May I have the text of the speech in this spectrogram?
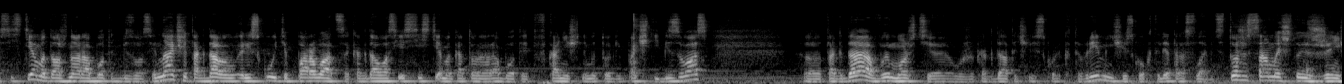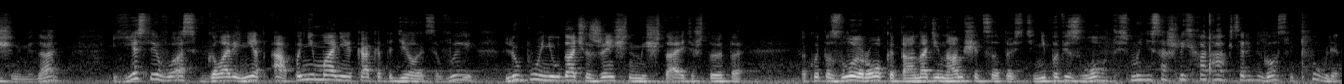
система должна работать без вас. Иначе тогда вы рискуете порваться. Когда у вас есть система, которая работает в конечном итоге почти без вас, э, тогда вы можете уже когда-то через сколько-то времени, через сколько-то лет расслабиться. То же самое, что и с женщинами, да? Если у вас в голове нет, а, понимания, как это делается, вы любую неудачу с женщинами считаете, что это какой-то злой рок, это она динамщица, то есть не повезло, то есть мы не сошлись характерами, господи, фу, блин.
